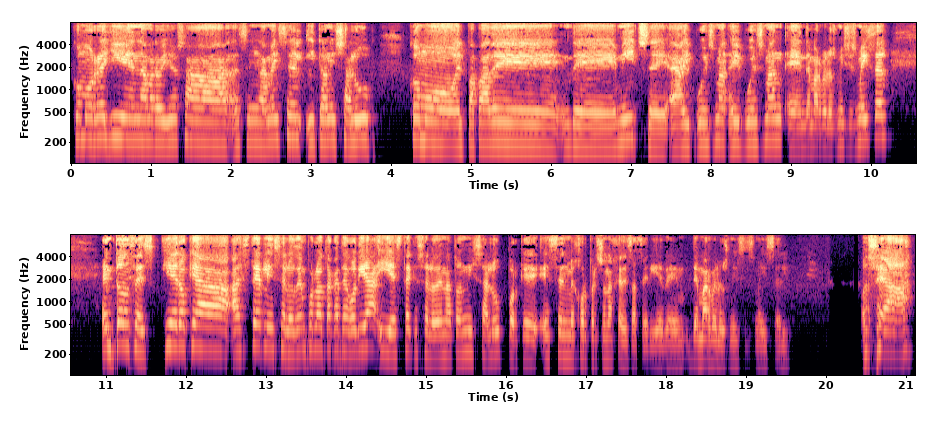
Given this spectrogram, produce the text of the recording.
como Reggie en La maravillosa señora Maisel. Y Tony Shalhoub como el papá de, de Mitch, eh, Abe Wiseman, Abe Wiseman The Marvelous Mrs. Maisel. Entonces, quiero que a, a Sterling se lo den por la otra categoría y este que se lo den a Tony Shalhoub porque es el mejor personaje de esa serie, de, de Marvelous Mrs. Maisel. O sea,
